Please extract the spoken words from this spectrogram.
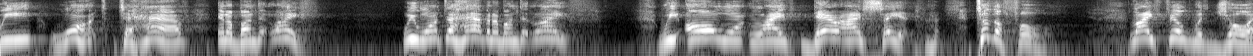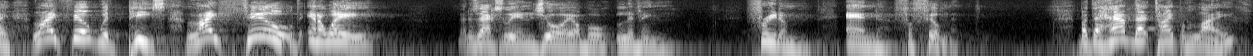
we want to have an abundant life. We want to have an abundant life. We all want life, dare I say it, to the full. Life filled with joy, life filled with peace, life filled in a way that is actually enjoyable living, freedom, and fulfillment. But to have that type of life,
